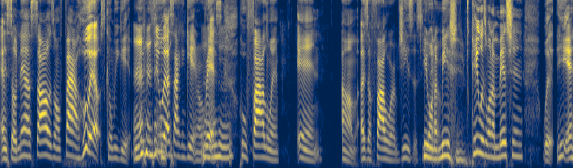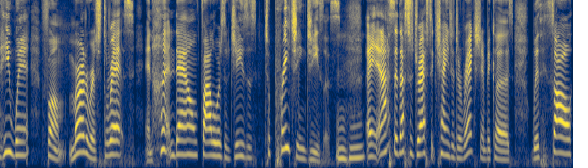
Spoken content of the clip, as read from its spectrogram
And so now Saul is on fire. Who else can we get? Mm-hmm. See who else I can get and arrest mm-hmm. who following in um, as a follower of Jesus. He on a mission. He was on a mission with he and he went from murderous threats and hunting down followers of Jesus to preaching Jesus. Mm-hmm. And, and I said that's a drastic change in direction because with Saul,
